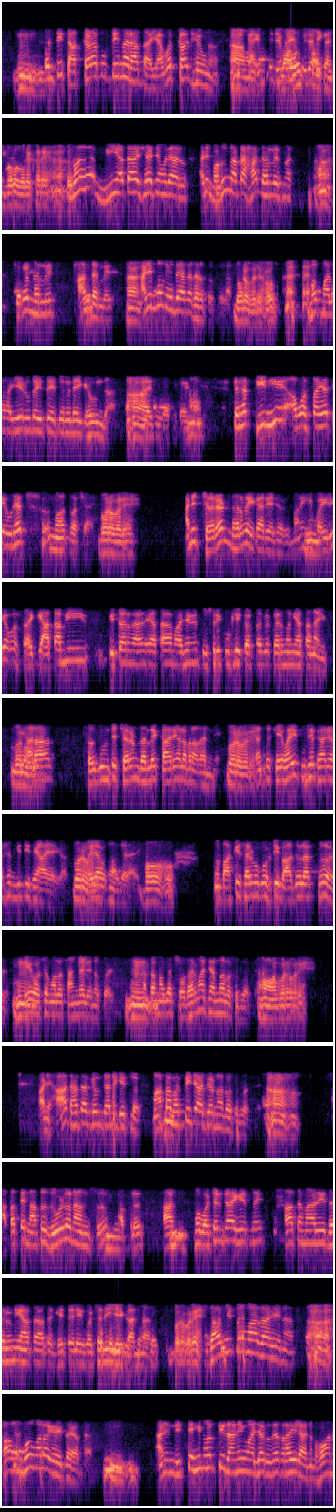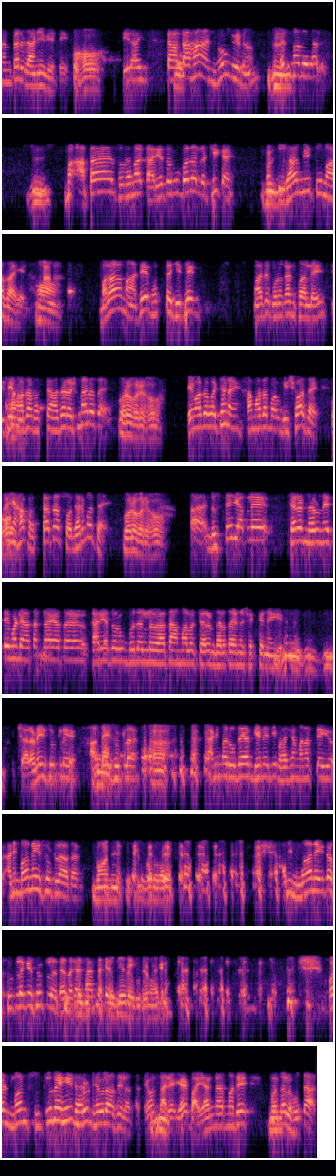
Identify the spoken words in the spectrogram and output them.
पण ती तात्काळापुरती न राहता यावत काळ ठेवणं हा. कायमचं जेव्हा आहे तुझ्या ठिकाणी. बरोबर तेव्हा मी आता अशा याच्यामध्ये आलो. आणि म्हणून आता हात धरलेस ना. चरण धरलेस. हात धरलेस आणि मग हृदयाला धरतो तुला. बरोबर आहे हो. मग मला ये हृदय ते ते हृदय घेऊन जा. तर ह्या तिन्ही अवस्था ह्या तेवढ्याच महत्त्वाच्या आहेत. बरोबर आहे. आणि चरण धरले कार्याच्या रूपाने ही. पहिली अवस्था आहे की आता मी इतर आता माझे दुसरी कुठली कर्तव्य कर्मणी आता नाही. मला सद्गुरूंचे चरण धरले कार्याला प्राधान्य. बरोबर आहे. त्यांचं केव्हाही कुठे कार्य असेल मी तिथे आहे. आहे. हो हो. मग बाकी सर्व गोष्टी बाजूला कर. हे असं मला सांगायला नको. आता माझ्या स्वधर्माचरणाला सुरुवात आहे. हा बरोबर आहे. आणि हात हातात घेऊन त्याने घेतलं हम्म. भक्तीच्या आचरणाला सुरुवात आहे हा हा. आता ते नातं जुळलं ना आमचं. आपलं. हा मग वचन काय घेतलंय? हात माझे धरुणी आता आता घेतले वचनही एक आणतात बरोबर आहे. तो माझा आहे ना. हा. अनुभव मला घ्यायचा आहे आता. आणि नित्य ही मग ती जाणीव माझ्या हृदयात राहील अनुभवानंतर जाणीव येते. हो. ती राहील. तर आता हा अनुभव घेणं हेच माझं झालं. मग आता सुद्धा कार्याचं रूप बदललं ठीक आहे. पण. तुझा मी तू माझा आहे ना. हा. मला माझे भक्त जिथे माझं गुणगान चाललंय तिथे. माझा भक्त हजर असणारच आहे. बरोबर हो. हे माझं वचन आहे हा माझा विश्वास आहे. हो. आणि हा भक्ताचा स्वधर्मच आहे. बरोबर हो. नुसते जे आपले चरण धरून आहेत ते म्हणले आता काय आता कार्याचं रूप बदललं आता आम्हाला चरण धरता येणं शक्य हम्म. चरणही सुटले हातही सुटला. आणि मग हृदयात घेण्याची भाषा मनात काही आणि मनही सुटलं आता. आणि मन एकदा सुटलं की सुटलं त्याचं काय सांगता. पण मन सुटूनही धरून ठेवलं असेल आता. तेव्हा या बाह्यांगामध्ये बदल होतात.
